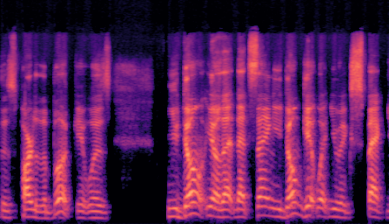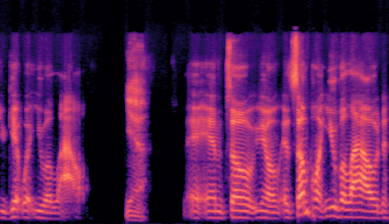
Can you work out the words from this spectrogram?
this part of the book it was you don't you know that that saying you don't get what you expect you get what you allow Yeah. And so you know at some point you've allowed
